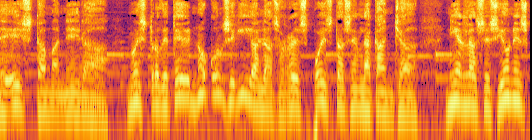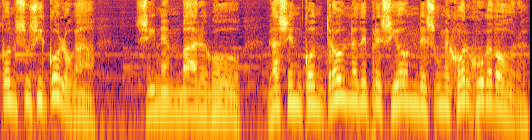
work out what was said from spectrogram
De esta manera, nuestro DT no conseguía las respuestas en la cancha ni en las sesiones con su psicóloga. Sin embargo, las encontró en la depresión de su mejor jugador.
